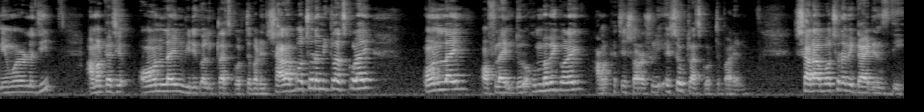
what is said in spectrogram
নিউমারোলজি আমার কাছে অনলাইন ভিডিও কলিং ক্লাস করতে পারেন। সারা বছর আমি ক্লাস করাই অনলাইন অফলাইন দুরকমভাবেই করাই, আমার কাছে সরাসরি এসেও ক্লাস করতে পারেন। সারা বছর আমি গাইডেন্স দিই।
